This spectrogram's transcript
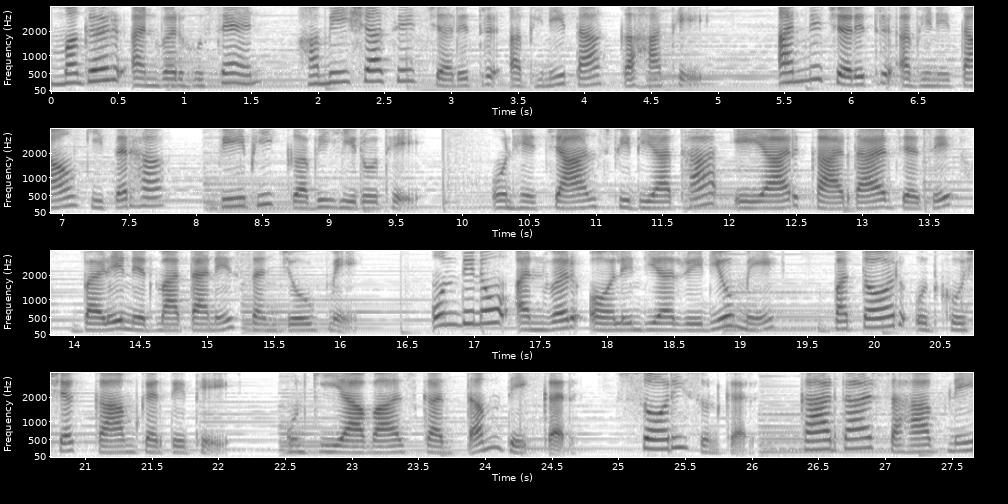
मगर अनवर हुसैन हमेशा से चरित्र अभिनेता कहा थे? अन्य चरित्र अभिनेताओं की तरह वे भी कभी हीरो थे। उन्हें चांस भी दिया था ए आर कारदार जैसे बड़े निर्माता ने संजोग में। उन दिनों अनवर ऑल इंडिया रेडियो में बतौर उद्घोषक काम करते थे। उनकी आवाज़ का दम देखकर सॉरी सुनकर कारदार साहब ने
